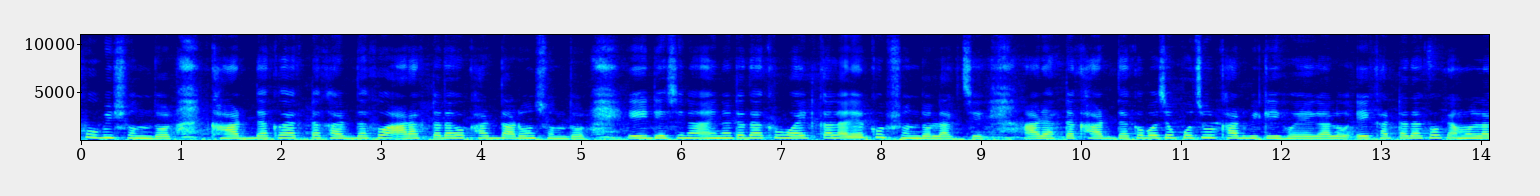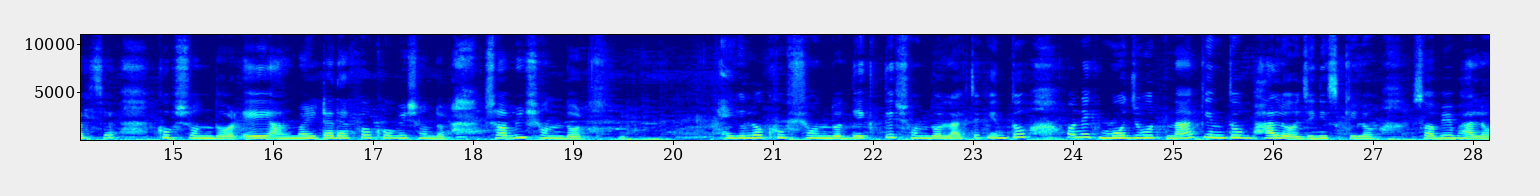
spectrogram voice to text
খুবই সুন্দর। খাট দেখো, একটা খাট দেখো আর একটা দেখো, খাট দারুণ সুন্দর। এই ড্রেসিং আয়নাটা দেখো হোয়াইট কালারের খুব সুন্দর লাগছে। আর একটা খাট দেখো, বলছো প্রচুর খাট বিক্রি হয়ে গেল। এই খাটটা দেখো কেমন লাগছে? খুব সুন্দর। এই আলমারিটা দেখো খুবই সুন্দর, সবই সুন্দর। এগুলো খুব সুন্দর, দেখতে সুন্দর লাগছে কিন্তু অনেক মজবুত না, কিন্তু ভালো জিনিসগুলো, সবই ভালো।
